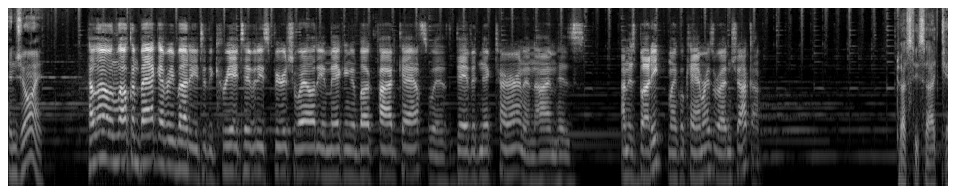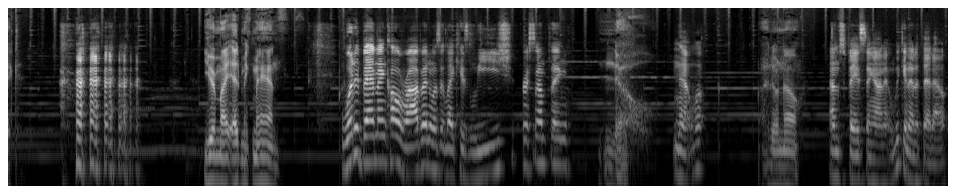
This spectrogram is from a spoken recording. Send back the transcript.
Enjoy! Hello and welcome back, everybody, to the Creativity, Spirituality, and Making a Buck podcast with David Nichtern, and I'm his, I'm his buddy, Michael Kammers, riding shotgun. Trusty sidekick. You're my Ed McMahon. what did Batman call Robin? Was it like his liege or something? No, No, well, I don't know. I'm spacing on it. We can edit that out.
